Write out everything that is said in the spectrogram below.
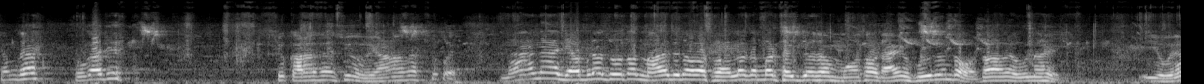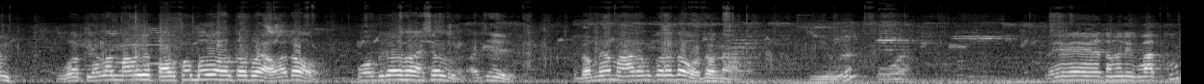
સમજા સોગાજી? શું કરો છો? શું વેણો છે? શું કરે ના ના લેબડો જોતો મારે કીધું હવે સોયલો જબર થઈ ગયો છે. મોસો ઢાળી હુયરું તો વધો આવે એવું નહીં. એવું એમ? હવે પેલા મારો જે તડકો બહુ આવતો હતો. હવે તો પોગરો છે અસલ હજી ગમે એમ આરામ કરો તો વધો ના આવે. એવું એ તમને એક વાત કહું?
